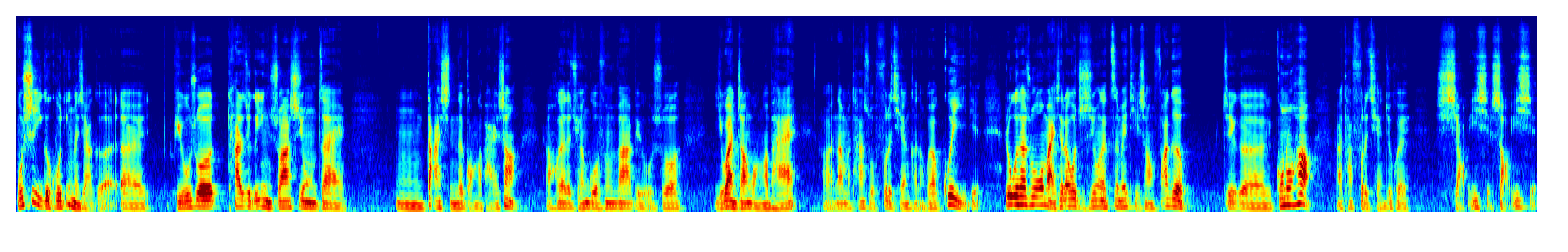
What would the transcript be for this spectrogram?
不是一个固定的价格？呃，比如说他这个印刷是用在嗯大型的广告牌上，然后要在全国分发，比如说一万张广告牌啊，那么他所付的钱可能会要贵一点。如果他说我买下来，我只是用在自媒体上发个这个公众号啊，他付的钱就会小一些，少一些。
